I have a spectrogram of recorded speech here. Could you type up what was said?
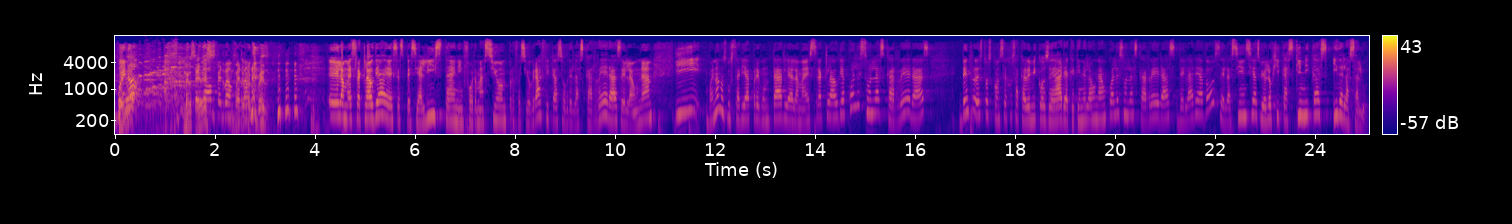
Bueno, Mercedes. Perdón, no perdón, preocupes. Eh, la maestra Claudia es especialista en información profesiográfica sobre las carreras de la UNAM y bueno, nos gustaría preguntarle a la maestra Claudia cuáles son las carreras dentro de estos consejos académicos de área que tiene la UNAM, cuáles son las carreras del área 2 de las ciencias biológicas, químicas y de la salud.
